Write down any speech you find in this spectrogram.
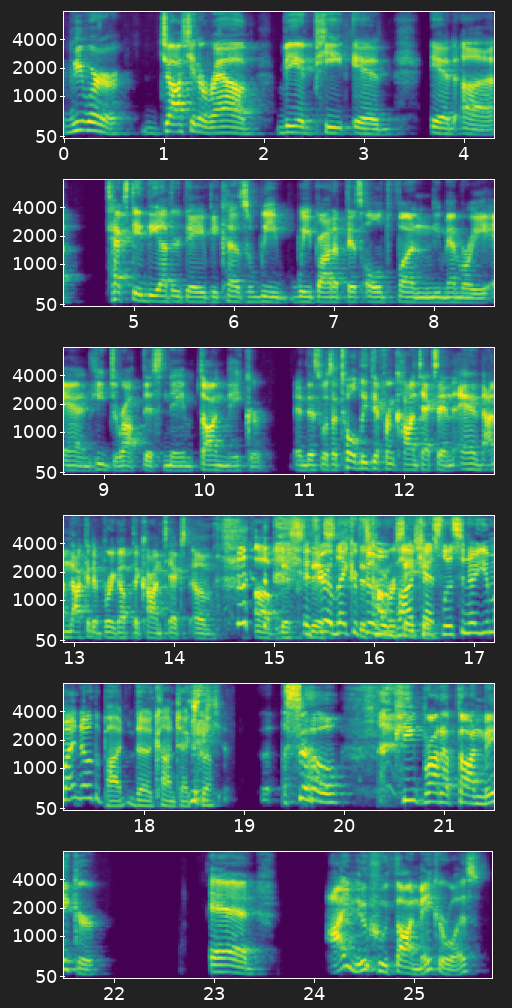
we were joshing around, me and Pete in in uh texting the other day because we we brought up this old funny memory and he dropped this name, Thon Maker. And this was a totally different context, and, and I'm not going to bring up the context of of this. If this, you're a Laker this Film podcast listener, you might know the pod, the context though. So Pete brought up Thon Maker, and I knew who Thon Maker was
